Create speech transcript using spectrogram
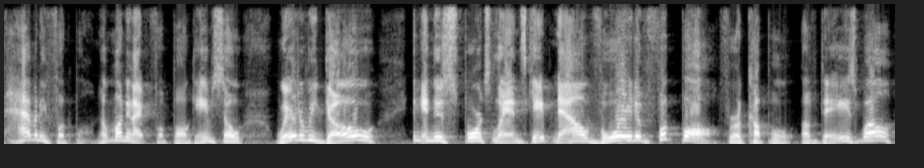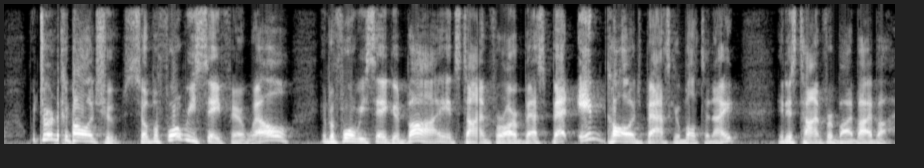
have any football, no Monday night football game. So, where do we go in this sports landscape now void of football for a couple of days? Well, we turn to college hoops. So, before we say farewell and before we say goodbye, it's time for our best bet in college basketball tonight. It is time for bye bye bye.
